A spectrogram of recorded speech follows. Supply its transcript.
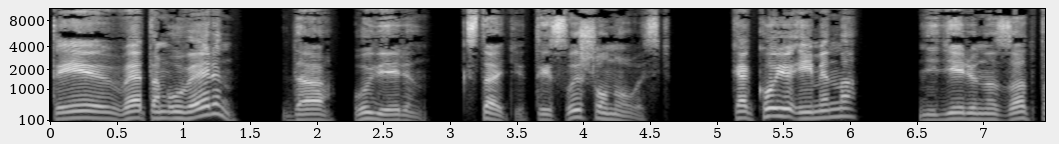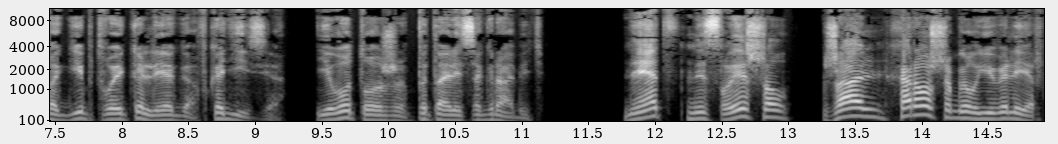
«Ты в этом уверен?» «Да, уверен. Кстати, ты слышал новость?» «Какую именно?» Неделю назад погиб твой коллега в Кадизе. Его тоже пытались ограбить». «Нет, не слышал. Жаль, хороший был ювелир».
